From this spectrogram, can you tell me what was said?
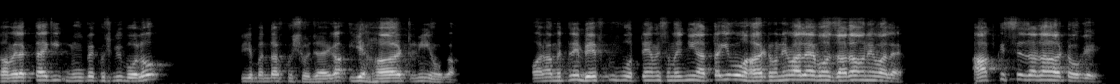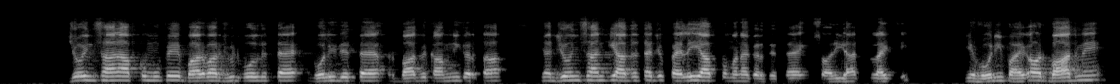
तो हमें लगता है कि मुँह पे कुछ भी बोलो तो ये बंदा खुश हो जाएगा, ये हर्ट नहीं होगा। और हम इतने बेवकूफ़ होते हैं, हमें समझ नहीं आता कि वो हर्ट होने वाला है, बहुत ज़्यादा होने वाला है। आप किससे ज़्यादा हर्ट हो गए जो इंसान आपको मुँह पे बार बार झूठ बोल देता है, गोली देता है, और बाद में काम नहीं करता या जो इंसान की आदत है, जो पहले ही आपको मना कर देता है सॉरी यार लाइटली ये हो नहीं पाएगा। और बाद में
